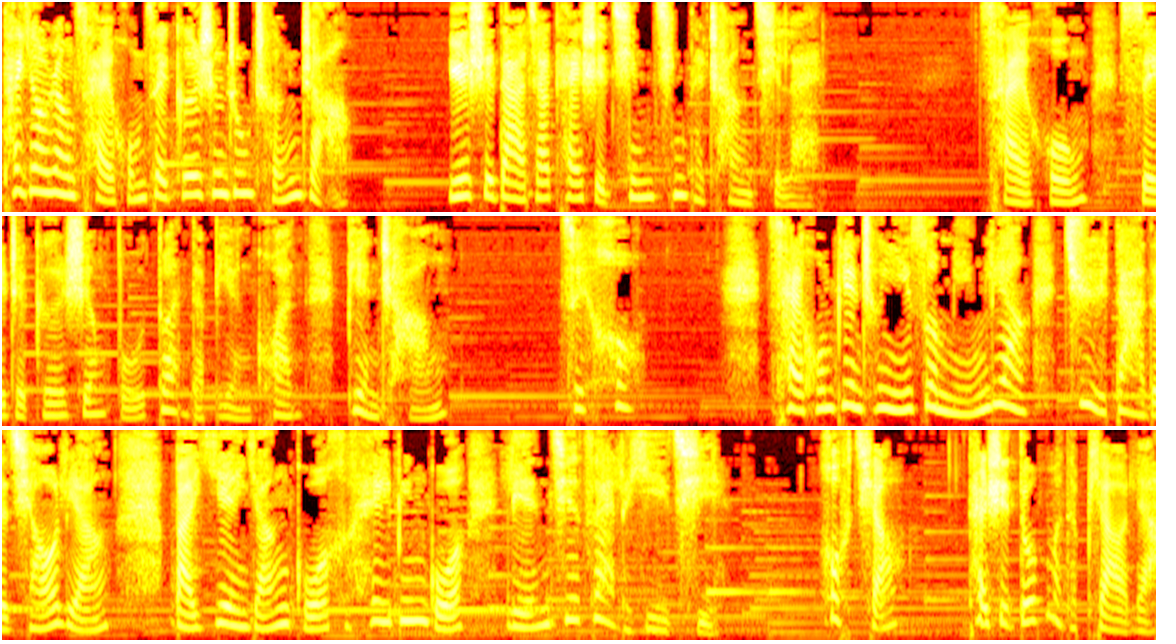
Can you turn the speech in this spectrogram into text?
她要让彩虹在歌声中成长。于是大家开始轻轻地唱起来，彩虹随着歌声不断的变宽变长，最后，彩虹变成一座明亮巨大的桥梁，把艳阳国和黑冰国连接在了一起。哦，瞧，它是多么的漂亮！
